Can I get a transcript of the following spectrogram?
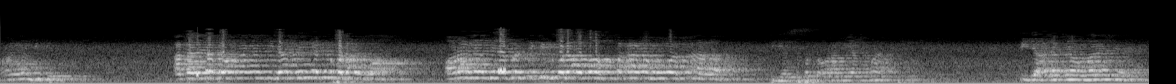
orang yang hidup. Akan tetapi orang yang tidak mengingat kepada Allah orang yang tidak berzikir kepada Allah Subhanahu wa taala dia seperti orang yang mati. Tidak ada nyawanya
